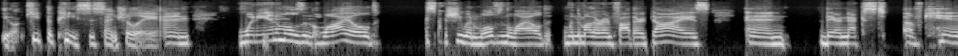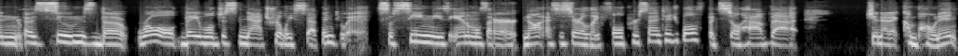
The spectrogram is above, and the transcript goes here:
you know, keep the peace essentially. And when animals in the wild especially when wolves in the wild, when the mother and father dies and their next of kin assumes the role, they will just naturally step into it. So seeing these animals that are not necessarily full percentage wolf, but still have that genetic component,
